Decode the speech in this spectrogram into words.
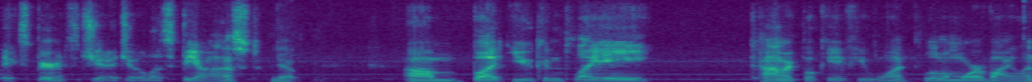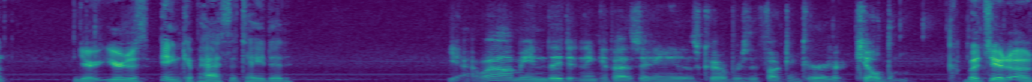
experienced GI Joe. Let's be honest. Yep. Um, but you can play comic booky if you want, a little more violent. You're you're just incapacitated, Yeah, well, I mean, they didn't incapacitate any of those cobras. They fucking killed them. but you know,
